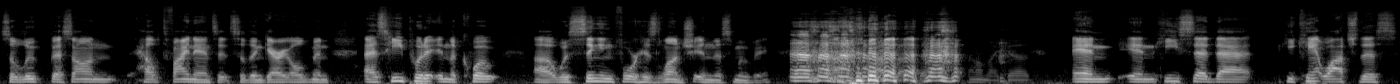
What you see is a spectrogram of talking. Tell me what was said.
So Luc Besson helped finance it. So then Gary Oldman, as he put it in the quote, uh, was singing for his lunch in this movie. Oh my god. and and he said that he can't watch this.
